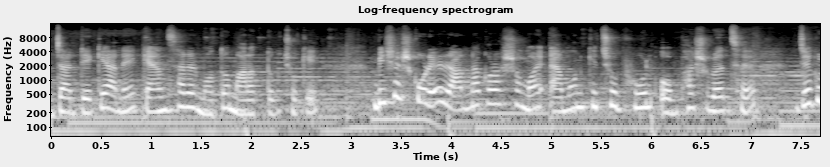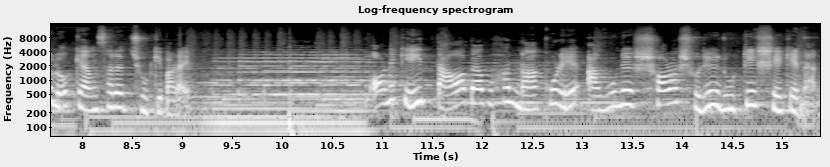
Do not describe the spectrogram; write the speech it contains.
যা ডেকে আনে ক্যান্সারের মতো মারাত্মক ঝুঁকি। বিশেষ করে রান্না করার সময় এমন কিছু ভুল অভ্যাস রয়েছে যেগুলো ক্যান্সারের ঝুঁকি বাড়ায়। অনেকেই তাওয়া ব্যবহার না করে আগুনে সরাসরি রুটি সেঁকে নেন।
